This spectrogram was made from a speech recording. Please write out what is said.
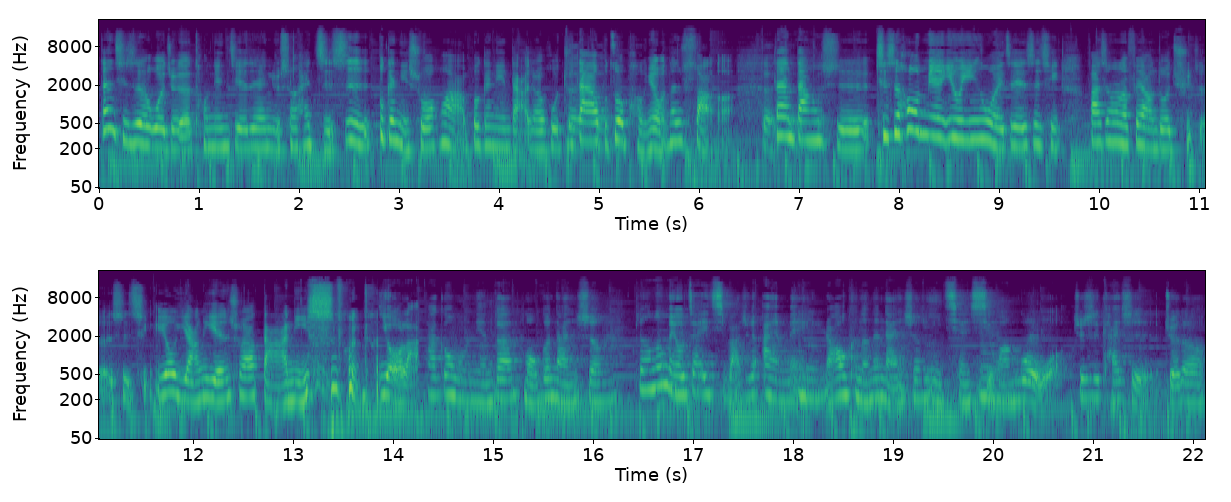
但其实我觉得童年级的这些女生还只是不跟你说话，不跟你打招呼，就大家不做朋友，那就算了。对，对但当时其实后后面又因为这些事情发生了非常多曲折的事情，也有扬言说要打你什么的。有啦，他跟我们年段某个男生，可能都没有在一起吧，就是暧昧。然后可能那男生以前喜欢过我，就是开始觉得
